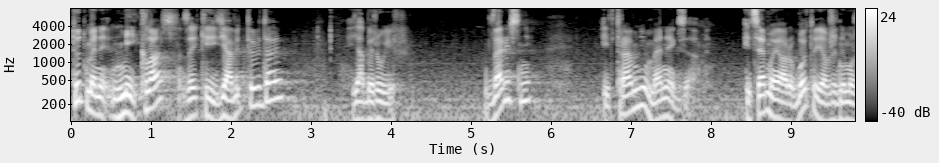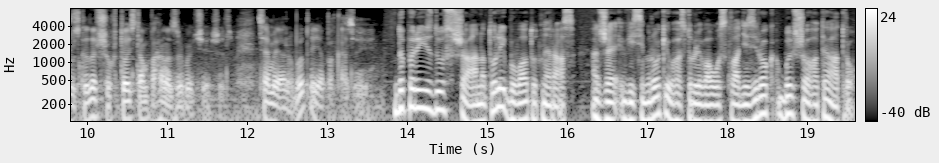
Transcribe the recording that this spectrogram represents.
Тут в мене мій клас, за який я відповідаю. Я беру їх в вересні, і в травні в мене екзамен. І це моя робота. Я вже не можу сказати, що хтось там погано зробив чи щось. Це моя робота, я показую. До переїзду з США Анатолій бував тут не раз, адже вісім років гастролював у складі зірок Большого театру.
